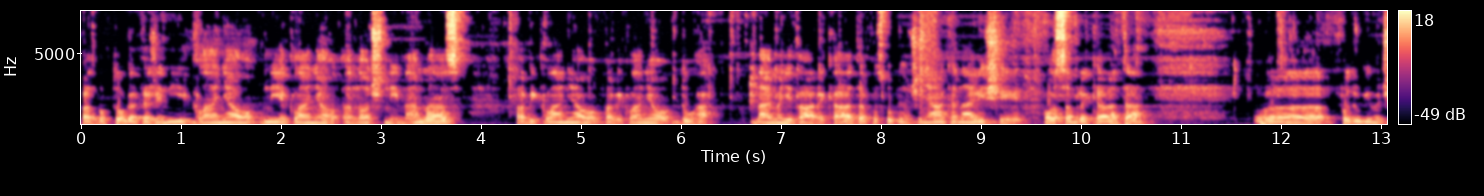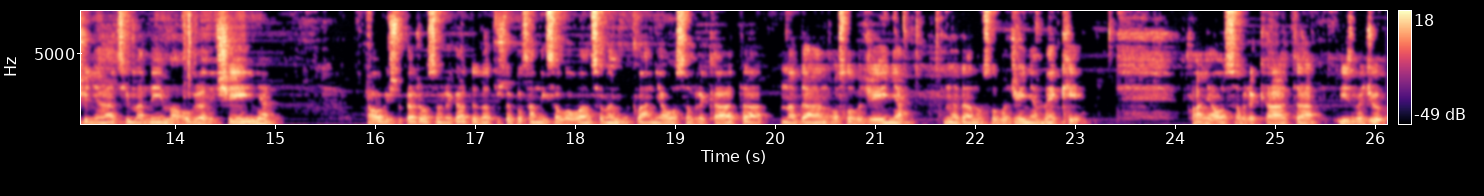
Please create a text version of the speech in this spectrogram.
Pa zbog toga kaže nije klanjao nije klanjao noćni namaz pa bi klanjao pa bi klanjao duha najmanje dva rekata po skupinu učenjaka najviše osam rekata po drugim učenjacima nema ograničenja a ovi što kaže osam rekata zato što je poslanik sallallahu ve klanja osam rekata na dan oslobođenja na dan oslobođenja Mekke klanja osam rekata između uh,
